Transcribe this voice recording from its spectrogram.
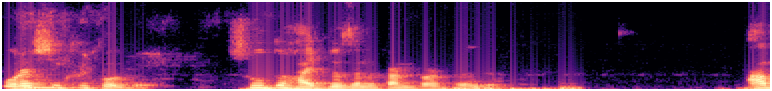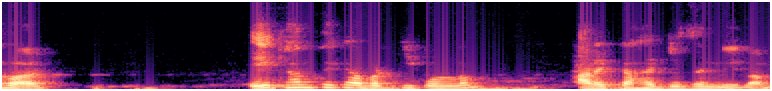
করে সে কি করবে? শুধু হাইড্রোজেন কনভার্ট হয়ে যাবে। আবার এইখান থেকে আবার কি করলাম? আরেকটা হাইড্রোজেন নিলাম।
